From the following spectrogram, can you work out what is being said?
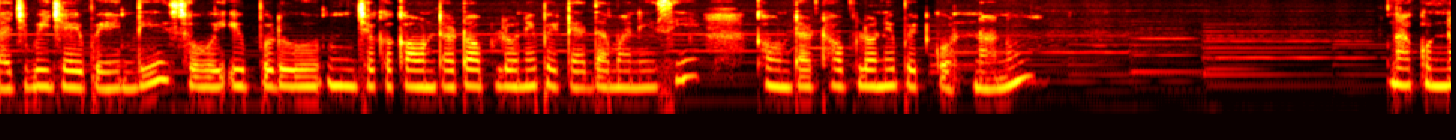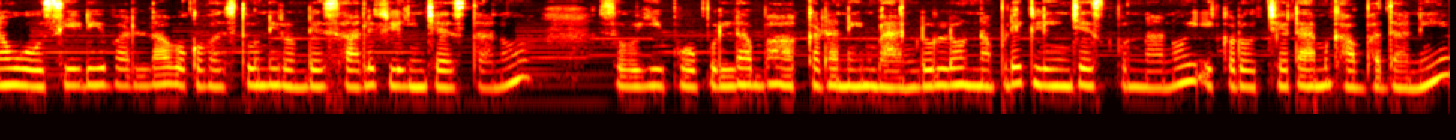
గజిబిజి అయిపోయింది. సో ఇప్పుడు ఇంకొక కౌంటర్ టాప్లోనే పెట్టేద్దామనేసి కౌంటర్ టాప్లోనే పెట్టుకుంటున్నాను. నాకున్న ఓసిడి వల్ల ఒక వస్తువుని రెండేసార్లు క్లీన్ చేస్తాను. సో ఈ పోపుల డబ్బా అక్కడ నేను బెంగళూరులో ఉన్నప్పుడే క్లీన్ చేసుకున్నాను. ఇక్కడ వచ్చే టైంకి అవ్వదని.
